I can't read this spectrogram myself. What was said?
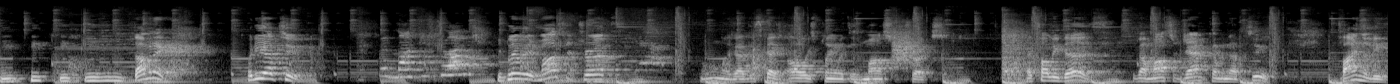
Dominic, what are you up to? The monster truck? You playing with your monster truck? Oh my god, this guy's always playing with his monster trucks. That's all he does. We got Monster Jam coming up too. Finally.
